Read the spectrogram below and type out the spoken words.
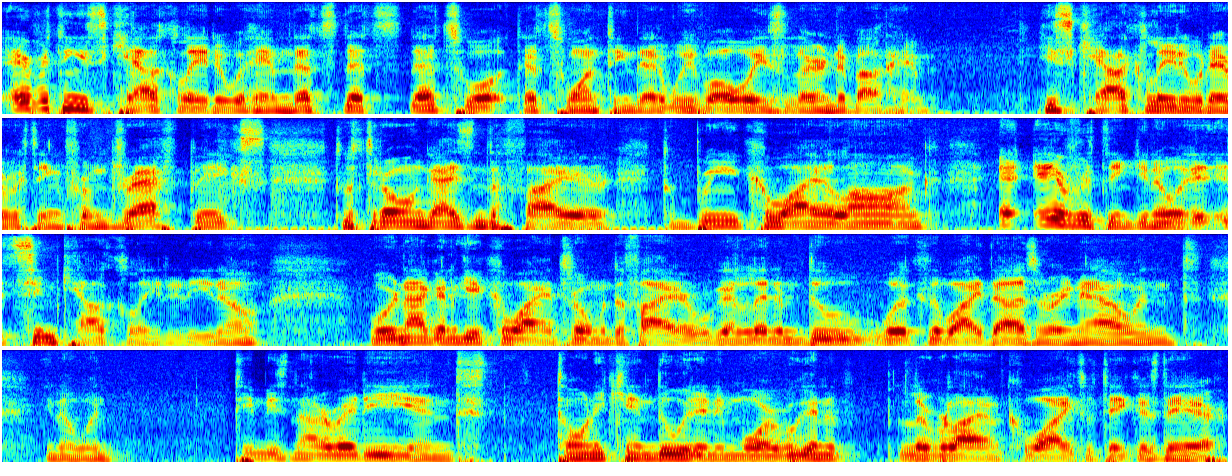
everything is calculated with him that's that's that's what that's one thing that we've always learned about him he's calculated with everything from draft picks to throwing guys in the fire to bringing Kawhi along everything you know it, it seemed calculated you know we're not to get Kawhi and throw him in the fire. We're to let him do what Kawhi does right now. And, you know, when Timmy's not ready and Tony can't do it anymore, we're to rely on Kawhi to take us there.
